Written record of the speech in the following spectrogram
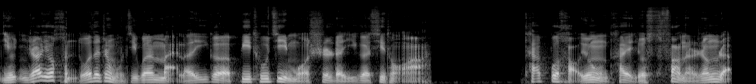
有你知道有很多的政府机关买了一个 B to G 模式的一个系统啊，它不好用，它也就放那儿扔着，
